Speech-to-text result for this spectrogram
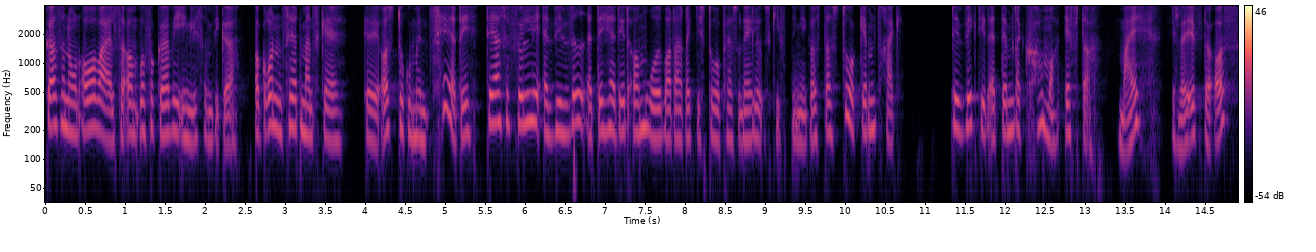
gør sig nogle overvejelser om, hvorfor gør vi egentlig, som vi gør. Og grunden til, at man skal øh, også dokumentere det, det er selvfølgelig, at vi ved, at det her det er et område, hvor der er rigtig stor personaleudskiftning. Ikke? Også der er stor gennemtræk. Det er vigtigt, at dem, der kommer efter mig, eller efter os,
